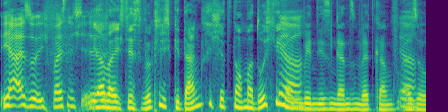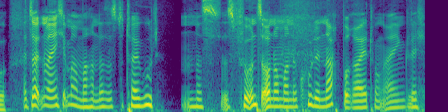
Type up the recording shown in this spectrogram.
ja, also ich weiß nicht. Äh, ja, weil ich das wirklich gedanklich jetzt nochmal durchgegangen ja. bin, diesen ganzen Wettkampf. Ja. Also, das sollten wir eigentlich immer machen, das ist total gut. Das ist für uns auch nochmal eine coole Nachbereitung eigentlich.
